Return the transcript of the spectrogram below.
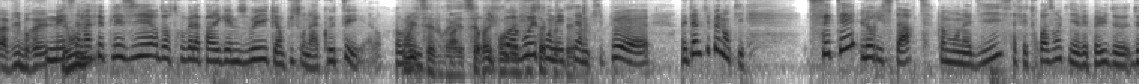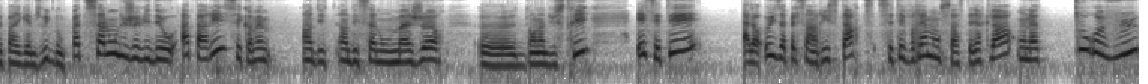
a vibré. Mais ça m'a fait plaisir de retrouver la Paris Games Week. Et en plus, on est à côté. Alors quand même, Oui, c'est vrai. C'est vrai il faut avouer qu'on était un petit peu, euh, on était un petit peu nantis. C'était le restart, comme on a dit. Ça fait trois ans qu'il n'y avait pas eu de, de Paris Games Week, donc pas de salon du jeu vidéo à Paris. C'est quand même un des, un des salons majeurs euh, dans l'industrie. Et c'était, alors eux, ils appellent ça un restart. C'était vraiment ça. C'est-à-dire que là, on a tout revu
